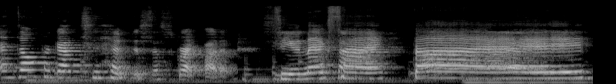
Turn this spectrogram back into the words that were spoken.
and don't forget to hit the subscribe button. See you next time. Bye.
